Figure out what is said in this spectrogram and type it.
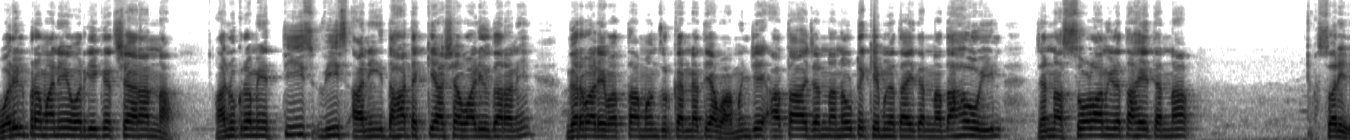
वरीलप्रमाणे वर्गीकृत शहरांना अनुक्रमे तीस वीस आणि दहा टक्के अशा वाढीव दराने गरवाडे भत्ता मंजूर करण्यात यावा. म्हणजे आता ज्यांना नऊ टक्के मिळत आहे त्यांना दहा होईल. ज्यांना सोळा मिळत आहे त्यांना सॉरी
